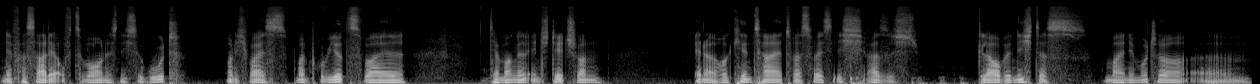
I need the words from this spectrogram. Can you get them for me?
eine Fassade aufzubauen ist nicht so gut. Und ich weiß, man probiert es, weil der Mangel entsteht schon in eurer Kindheit, was weiß ich. Also ich glaube nicht, dass meine Mutter ähm,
